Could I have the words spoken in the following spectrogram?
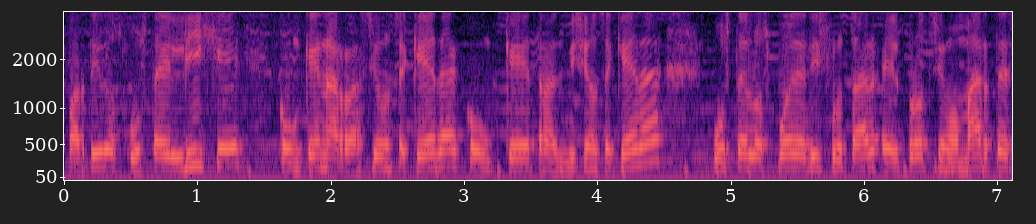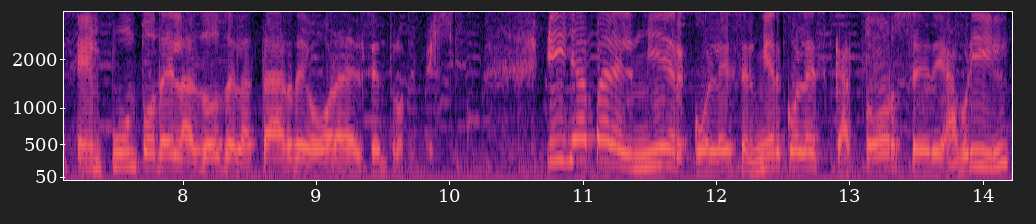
partidos. Usted elige con qué narración se queda, con qué transmisión se queda. Usted los puede disfrutar el próximo martes en punto de las 2 de la tarde, hora del centro de México. Y ya para el miércoles, el miércoles 14 de abril,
